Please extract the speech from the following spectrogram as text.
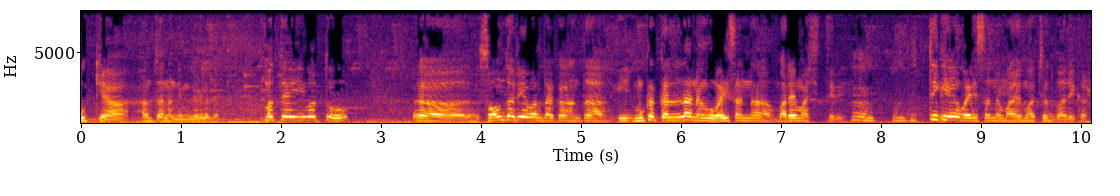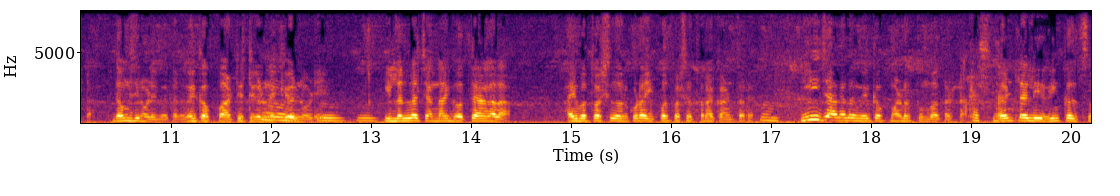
ಮುಖ್ಯ ಅಂತ ನಾನು ನಿಮ್ಗೆ ಹೇಳಿದೆ. ಮತ್ತೆ ಇವತ್ತು ಸೌಂದರ್ಯವರ್ಧಕ ಅಂತ ಈ ಮುಖಕ್ಕೆಲ್ಲ ನಾವು ವಯಸ್ಸನ್ನ ಹ್ಮ್ ಕುತ್ತಿಗೆ ವಯಸ್ಸನ್ನ ಮರೆಮಾಚೋದು ಭಾರಿ ಕಷ್ಟ. ಗಮನಿಸಿ ನೋಡಿಬೇಕಾದ್ರೆ ಮೇಕಪ್ ಆರ್ಟಿಸ್ಟ್ಗಳನ್ನ ಕೇಳಿ ನೋಡಿ. ಇಲ್ಲೆಲ್ಲ ಚೆನ್ನಾಗಿ ಗೊತ್ತೇ ಆಗಲ್ಲ. ಐವತ್ ವರ್ಷದವ್ರು ಕೂಡ ಇಪ್ಪತ್ತು ವರ್ಷದ ತರ ಕಾಣ್ತಾರೆ. ಈ ಜಾಗದ ಮೇಕಪ್ ಮಾಡೋದು ತುಂಬಾ ಕಷ್ಟ. ಗಂಟಲಲ್ಲಿ ರಿಂಕಲ್ಸ್.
